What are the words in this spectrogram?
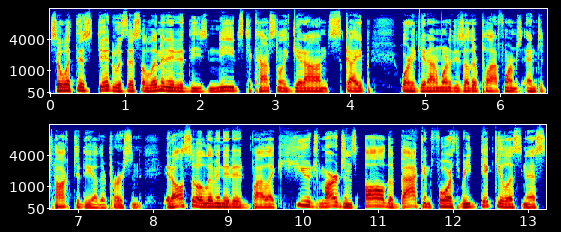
So what this did was this eliminated these needs to constantly get on Skype or to get on one of these other platforms and to talk to the other person. It also eliminated by like huge margins all the back and forth ridiculousness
